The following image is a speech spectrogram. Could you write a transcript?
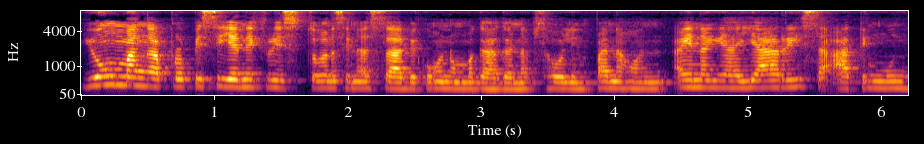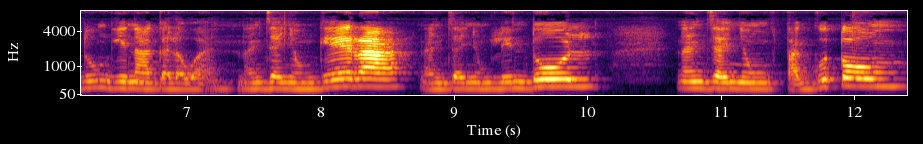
Yung mga propesiya ni Kristo na sinasabi kung anong magaganap sa huling panahon ay nangyayari sa ating mundong ginagalawan. Nandyan yung gera, nandyan yung lindol, nandyan yung tagutom,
